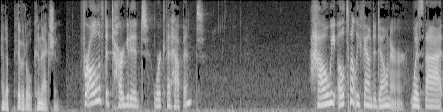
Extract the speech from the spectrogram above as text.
and a pivotal connection. For all of the targeted work that happened, how we ultimately found a donor was that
